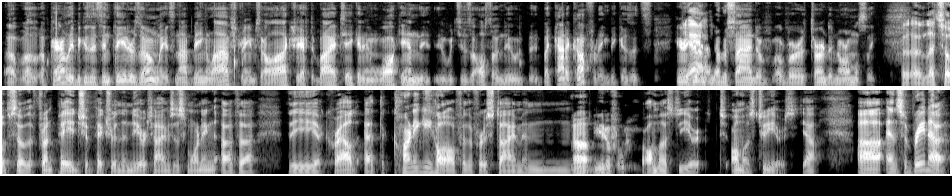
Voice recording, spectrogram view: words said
Uh, well, apparently because it's in theaters only, it's not being live streamed. So I'll actually have to buy a ticket and walk in, which is also new, but kind of comforting because it's here yeah. again another sign of, of, a return to normalcy. Uh, uh, let's hope so. The front page, a picture in the New York Times this morning of uh, the uh, crowd at the Carnegie Hall for the first time in oh, beautiful, almost a year, almost two years. Yeah, uh, and Sabrina,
